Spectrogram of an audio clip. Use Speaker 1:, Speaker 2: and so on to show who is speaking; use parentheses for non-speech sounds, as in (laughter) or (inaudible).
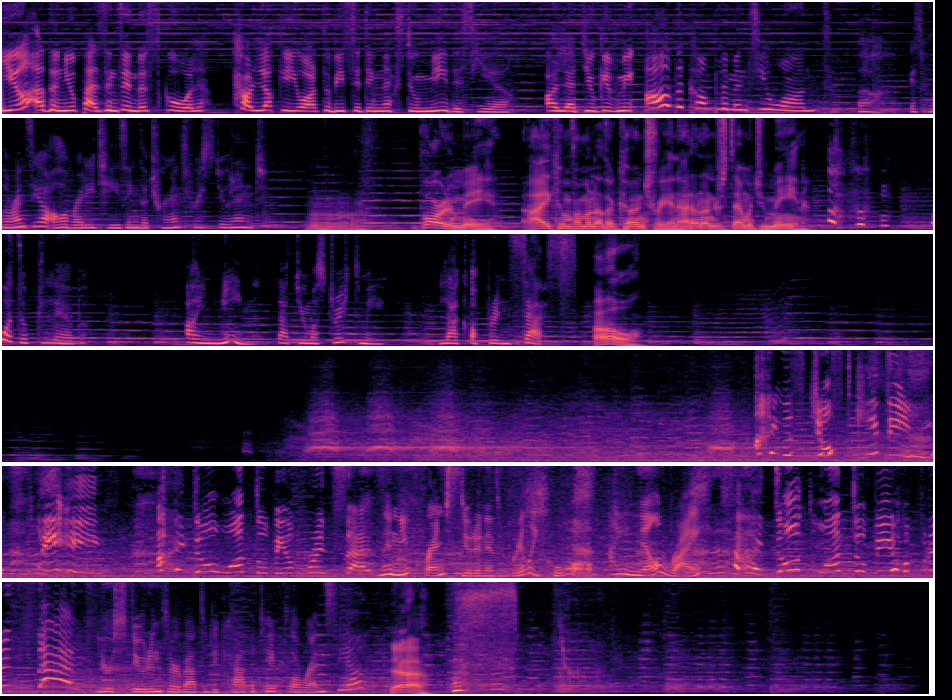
Speaker 1: You are the new peasant in the school. How lucky you are to be sitting next to me this year. I'll let you give me all the compliments you want.
Speaker 2: Ugh, is Florencia already teasing the transfer student? Hmm.
Speaker 3: Pardon me. I come from another country and I don't understand what you mean. (laughs)
Speaker 1: What a pleb. I mean that you must treat me like a princess.
Speaker 3: Oh.
Speaker 1: To be a princess!
Speaker 2: The new French student is really cool. I know, right? (laughs)
Speaker 1: I don't want to be a princess!
Speaker 2: Your students are about to decapitate Florencia?
Speaker 3: Yeah. (laughs)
